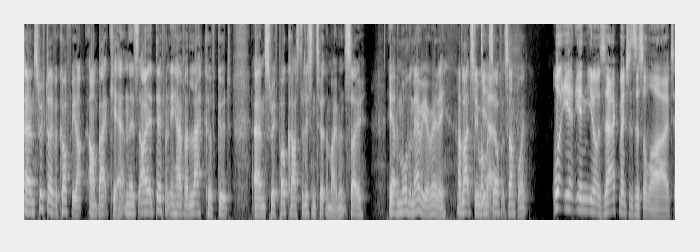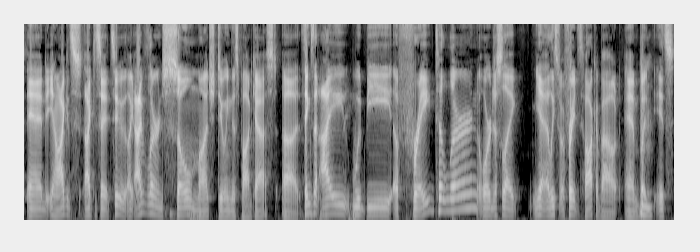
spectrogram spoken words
um, Swift over Coffee aren't, back yet, and there's I definitely have a lack of good um, Swift podcasts to listen to at the moment. So, yeah, the more the merrier, really. I'd like to do one Yeah. myself at some point. Well, and, and you know, Zach mentions this a lot, and you know, I could s- I could say it too. Like I've learned so much doing this podcast. Uh, things that I would be afraid to learn, or just like yeah, at least afraid to talk about. And but it's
